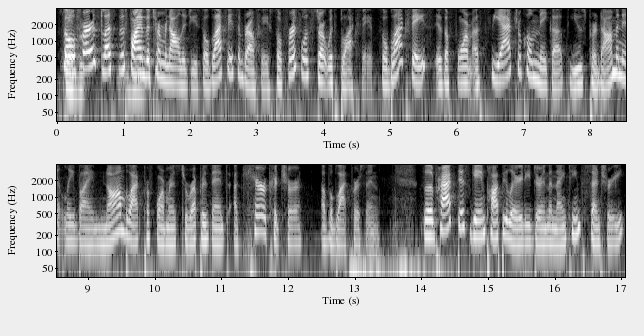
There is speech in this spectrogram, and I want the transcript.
So, So- first, let's mm-hmm. define the terminology. So blackface and brownface. So first, let's start with blackface. So blackface is a form of theatrical makeup used predominantly by non-black performers to represent a caricature of a black person. So the practice gained popularity during the 19th century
